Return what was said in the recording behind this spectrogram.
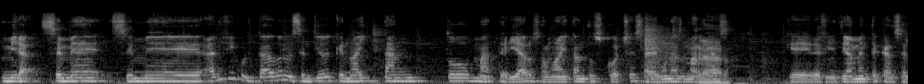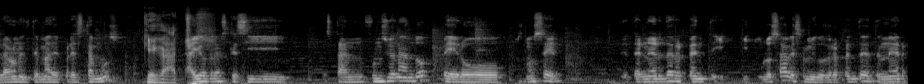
Mira, se me, se me ha dificultado en el sentido de que no hay tanto material, o sea, no hay tantos coches. Hay algunas marcas Claro. que definitivamente cancelaron el tema de préstamos. Qué gacho. Hay otras que sí están funcionando, pero pues no sé, de tener de repente, y, y tú lo sabes, amigo, de repente de tener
